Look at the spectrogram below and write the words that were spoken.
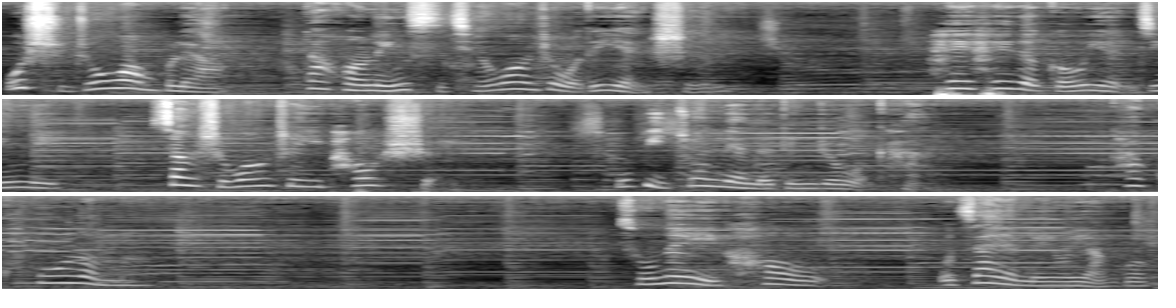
我始终忘不了大黄临死前望着我的眼神，黑黑的狗眼睛里像是汪着一泡水，无比眷恋地盯着我看。它哭了吗？从那以后，我再也没有养过狗，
